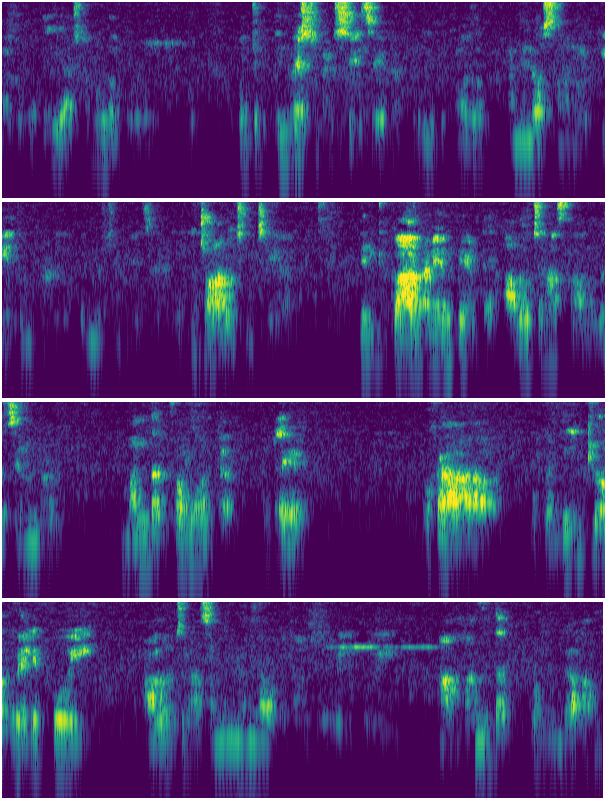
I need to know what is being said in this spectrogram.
కాకపోతే ఈ అష్టమంలో కూడా కొంచెం ఇన్వెస్ట్మెంట్స్ చేసేటప్పుడు బికాస్ ఆఫ్ పన్నెండవ స్థానంలో కేతు ఉన్నాడు. ఇన్వెస్ట్మెంట్ చేసేటప్పుడు కొంచెం ఆలోచన చేయాలి. దీనికి కారణం ఏమిటి అంటే ఆలోచన స్థానంలో శని మందత్వము అంటారు. అంటే ఒక ఒక దీంట్లోకి వెళ్ళిపోయి ఆలోచన సంబంధంగా ఒక దాంట్లో వెళ్ళిపోయి ఆ మందత్వంగా మనం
